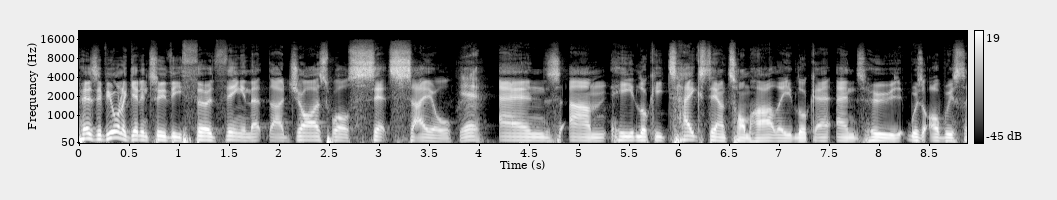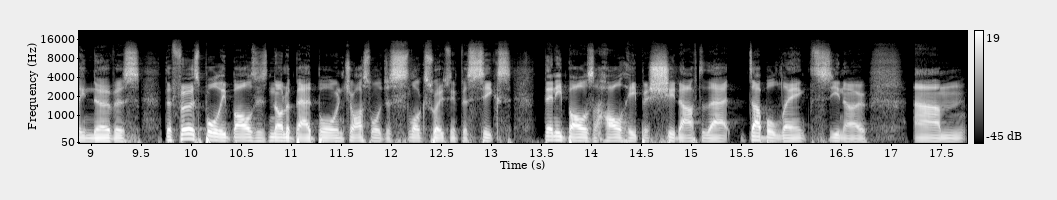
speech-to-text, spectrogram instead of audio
Pez, if you want to get into the third thing in that uh, Jaiswal sets sail, Yeah. and um, he look he takes down Tom Hartley, look, a- and who was obviously nervous. The first ball he bowls is not a bad ball, and Jaiswal just slog sweeps him for six. Then he bowls a whole heap of shit after that, double lengths, you know, um,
